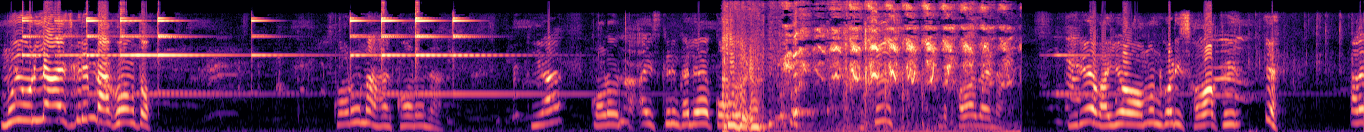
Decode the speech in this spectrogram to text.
মুই উঠলে আইসক্রিম না খাওয়াং তো করোনা হয় করোনা কি হয় করোনা আইসক্রিম খালি করোনা খাওয়া যায় না কিরে ভাইও অমন করি সবাক ফির। আরে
